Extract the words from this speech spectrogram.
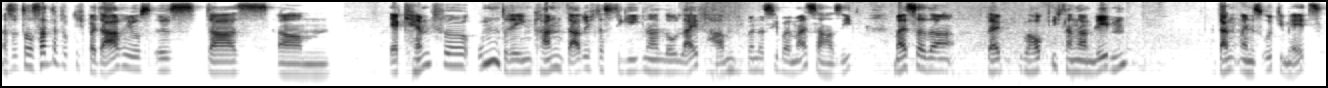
Das Interessante wirklich bei Darius ist, dass ähm, er Kämpfe umdrehen kann, dadurch, dass die Gegner Low Life haben, wie man das hier bei Meisterhaar sieht. Meister da bleibt überhaupt nicht lange am Leben, dank meines Ultimates.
